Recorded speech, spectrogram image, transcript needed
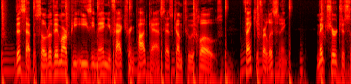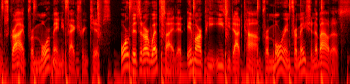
This episode of MRPeasy Manufacturing Podcast has come to a close. Thank you for listening. Make sure to subscribe for more manufacturing tips or visit our website at mrpeasy.com for more information about us.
